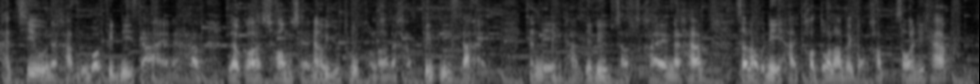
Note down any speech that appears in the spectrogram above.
h u t c h i l นะครับหรือว่า Fit Design นะครับแล้วก็ช่อง Channel YouTube ของเรานะครับ Fit Design นั่นเองครับ อย่าลืม Subscribe นะครับสำหรับวันนี้ฮัทขอตัวลาไปก่อนครับ สวัสดีครับ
